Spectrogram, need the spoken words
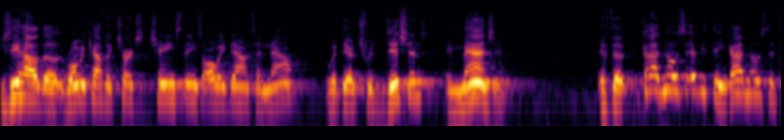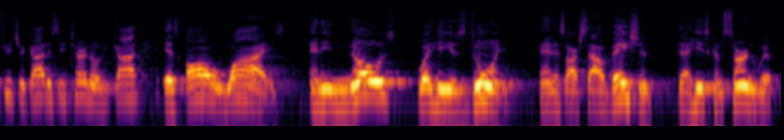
You see how the Roman Catholic Church changed things all the way down to now with their traditions? Imagine if the God knows everything, God knows the future, God is eternal, God is all wise, and He knows what He is doing, and it's our salvation that He's concerned with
